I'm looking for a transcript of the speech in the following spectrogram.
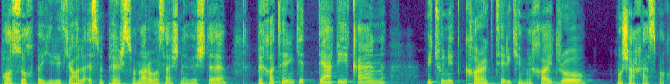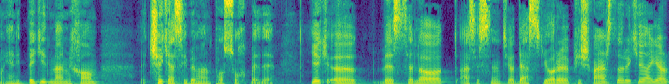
پاسخ بگیرید که حالا اسم پرسونا رو واسش نوشته. به خاطر اینکه دقیقا می‌تونید کاراکتری که می‌خواید رو مشخص بکنید. یعنی بگید من می‌خوام چه کسی به من پاسخ بده. یک به اصطلاح اسیستنت یا دستیار پیشورز داره که اگر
